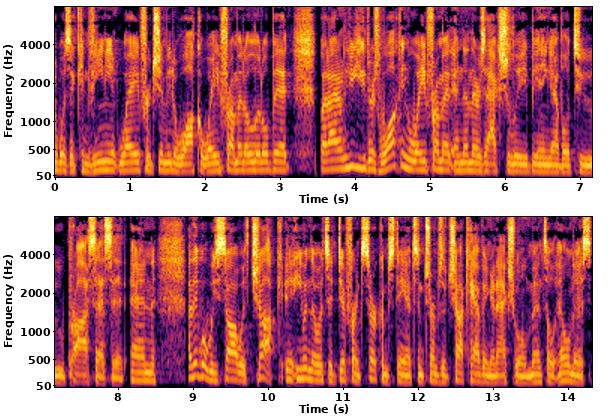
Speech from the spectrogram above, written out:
was a convenient way for Jimmy to walk away from it a little bit, but I don't think there's walking away from it and then there's actually being able to process it. And I think what we saw with Chuck, even though it's a different circumstance in terms of Chuck having an actual mental illness,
